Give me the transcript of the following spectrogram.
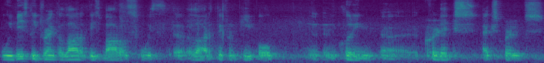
we basically drank a lot of these bottles with uh, a lot of different people, including uh, critics, experts,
